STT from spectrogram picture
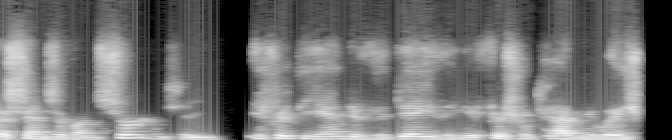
a sense of uncertainty if at the end of the day the official tabulation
